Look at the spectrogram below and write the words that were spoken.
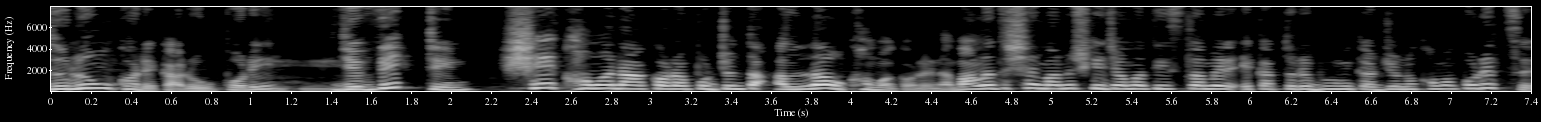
জুলুম করে কারও উপরে যে ভিকটিম সে ক্ষমা না করা পর্যন্ত আল্লাহও ক্ষমা করে না। বাংলাদেশের মানুষ কি জামাত ইসলামের একাত্তরের ভূমিকার জন্য ক্ষমা করেছে?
